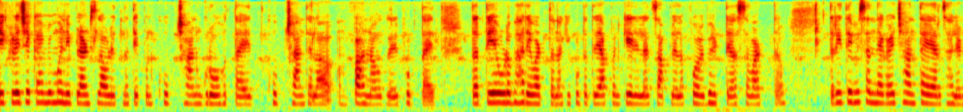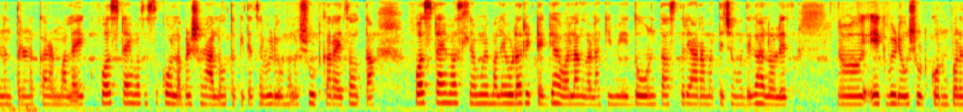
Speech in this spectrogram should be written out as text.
इकडे जे काही मी मनी प्लांट्स लावलेत ना ते पण खूप छान ग्रो होत आहेत खूप छान त्याला पानं वगैरे फुटत आहेत तर ते एवढं भारी वाटतं ना की कुठंतरी आपण केलेलंच आपल्याला फळ भेटते असं वाटतं. तर इथे मी संध्याकाळी छान तयार झाल्यानंतर ना कारण मला एक फर्स्ट टाईमच असं कोलाब्रेशन आलं होतं की त्याचा व्हिडिओ मला शूट करायचा होता. फर्स्ट टाईम असल्यामुळे मला एवढा रिटेक घ्यावा लागला ना की मी दोन तास तरी आरामात त्याच्यामध्ये घालवलेच एक व्हिडिओ शूट करून परत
